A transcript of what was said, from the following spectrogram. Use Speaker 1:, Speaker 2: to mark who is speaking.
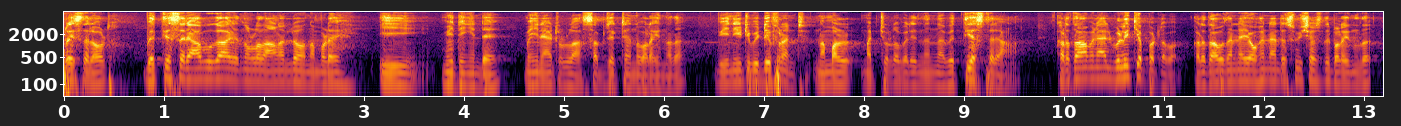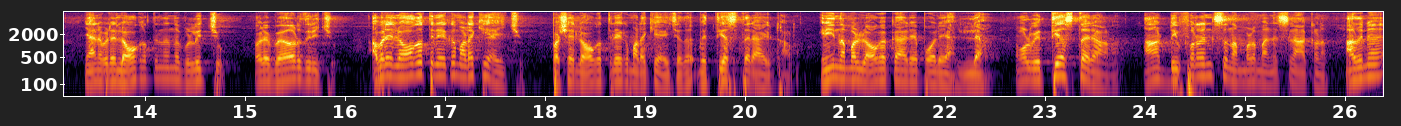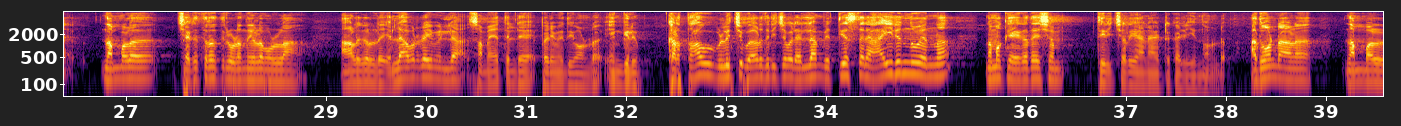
Speaker 1: Price load വ്യത്യസ്തരാവുക എന്നുള്ളതാണല്ലോ നമ്മുടെ ഈ മീറ്റിങ്ങിന്റെ മെയിനായിട്ടുള്ള സബ്ജക്റ്റ് എന്ന് പറയുന്നത്. We need to be different നമ്മൾ മറ്റുള്ളവരിൽ നിന്ന് വ്യത്യസ്തരാണ്. കർത്താവിനാൽ വിളിക്കപ്പെട്ടവർ കർത്താവ് തന്നെ യോഹനാന്റെ സുവിശേഷത്തിൽ പറയുന്നത് ഞാനിവിടെ ലോകത്തിൽ നിന്ന് വിളിച്ചു അവരെ വേർതിരിച്ചു അവരെ ലോകത്തിലേക്ക് മടക്കി അയച്ചു. പക്ഷേ ലോകത്തിലേക്ക് മടക്കി അയച്ചത് വ്യത്യസ്തരായിട്ടാണ്. ഇനി നമ്മൾ ലോകക്കാരെ പോലെ അല്ല. നമ്മൾ വ്യത്യസ്തരാണ്. ആ ഡിഫറൻസ് നമ്മൾ മനസ്സിലാക്കണം. അതിന് നമ്മൾ ചരിത്രത്തിലുടനീളമുള്ള ആളുകളുടെ എല്ലാവരുടെയും ഇല്ല സമയത്തിന്റെ പരിമിതി കൊണ്ട്. എങ്കിലും കർത്താവ് വിളിച്ച് വേർതിരിച്ചവരെല്ലാം വ്യത്യസ്തരായിരുന്നു എന്ന് നമുക്ക് ഏകദേശം തിരിച്ചറിയാനായിട്ട് കഴിയുന്നുണ്ട്. അതുകൊണ്ടാണ് നമ്മൾ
